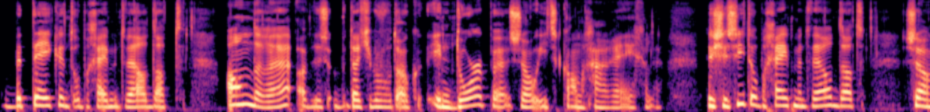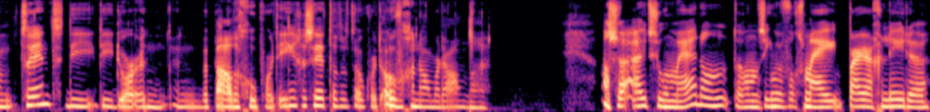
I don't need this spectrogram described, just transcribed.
betekent op een gegeven moment wel dat anderen, dus dat je bijvoorbeeld ook in dorpen zoiets kan gaan regelen. Dus je ziet op een gegeven moment wel dat zo'n trend die, die door een, een bepaalde groep wordt ingezet, dat het ook wordt overgenomen door anderen. Als we uitzoomen, hè, dan, dan zien we volgens mij een paar jaar geleden.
